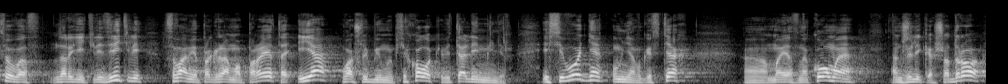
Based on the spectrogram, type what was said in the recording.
Приветствую вас, дорогие телезрители! С вами программа «Про это» и я, ваш любимый психолог Виталий Миллер. И сегодня у меня в гостях э, моя знакомая Анжелика Шадро,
